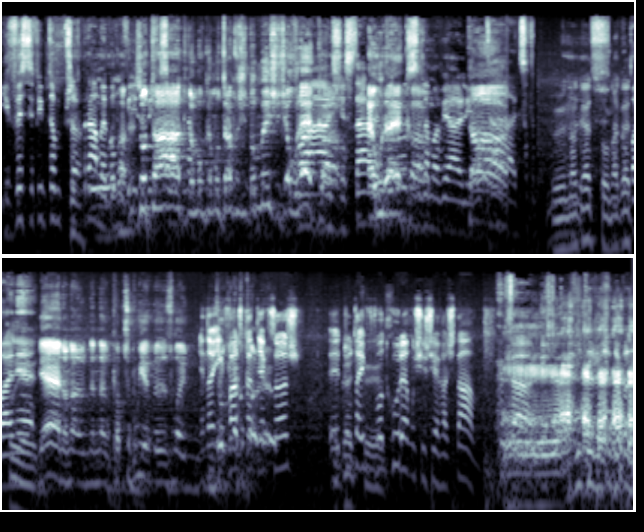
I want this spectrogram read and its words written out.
I wysyp im tam przed bramę, bo Kurwa, mówili, No że tak, no mogę od razu się domyślić, Eureka! Właśnie, stary, Eureka! Zamawiali. Tak. Tak, co ty... Na getto, na getto. Kopalnie. jej. Nie, no, no, no, no potrzebuję, e, słuchaj... Nie no i warsztat jak coś? Y, Tutaj ty. pod górę musisz jechać, tam. Tak, Widzę, że się dokładnie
